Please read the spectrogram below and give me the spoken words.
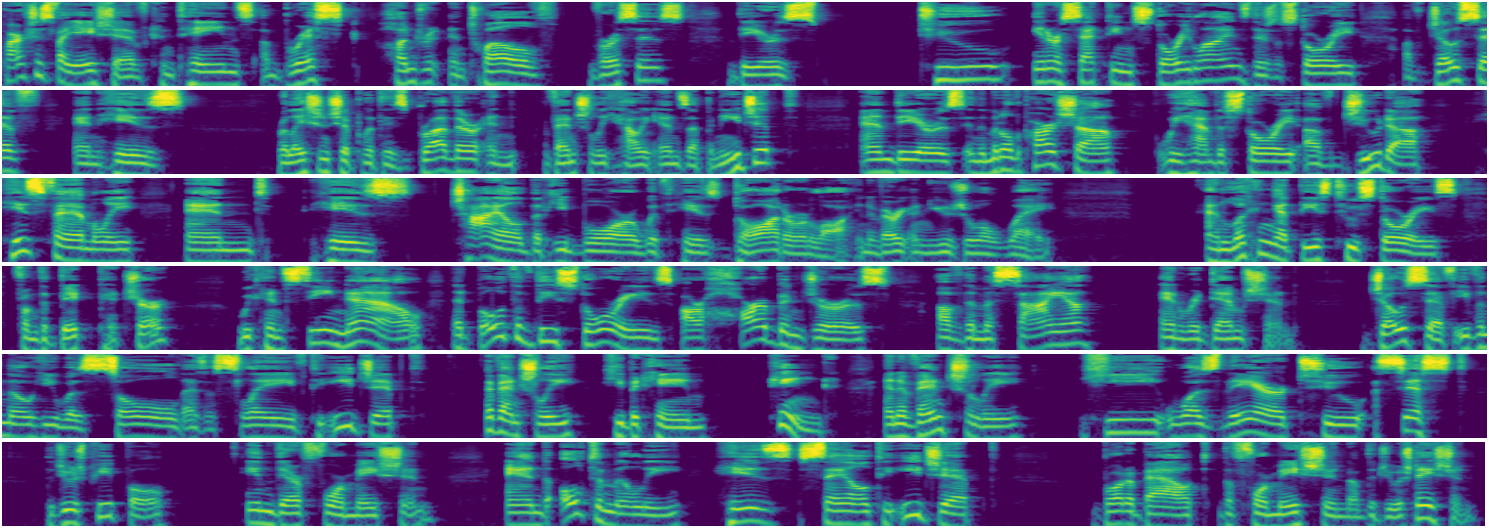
Parshas Vayeishev contains a brisk 112 verses. There's two intersecting storylines. There's a story of Joseph and his relationship with his brother and eventually how he ends up in Egypt. And there's in the middle of the Parsha, we have the story of Judah, his family, and his child that he bore with his daughter-in-law in a very unusual way. And looking at these two stories from the big picture, we can see now that both of these stories are harbingers of the Messiah and redemption. Joseph, even though he was sold as a slave to Egypt, eventually he became king. And eventually he was there to assist the Jewish people in their formation. And ultimately his sale to Egypt brought about the formation of the Jewish nation.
